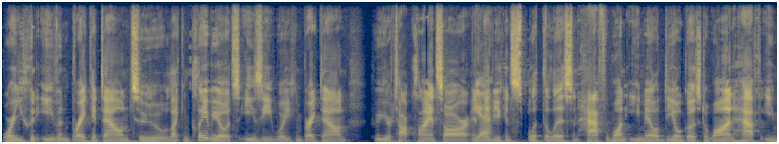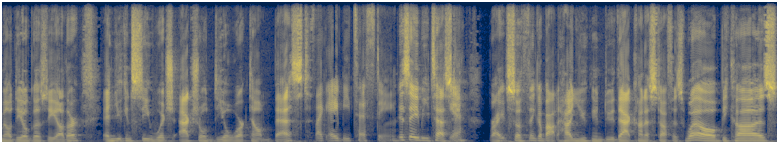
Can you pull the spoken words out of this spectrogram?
or you could even break it down to like in Klaviyo, it's easy where you can break down who your top clients are, and Yeah. maybe you can split the list and half one email deal goes to one, half email deal goes to the other, and you can see which actual deal worked out best. it's Like A B testing. It's A/B testing, Yeah. right? So think about how you can do that kind of stuff as well, because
